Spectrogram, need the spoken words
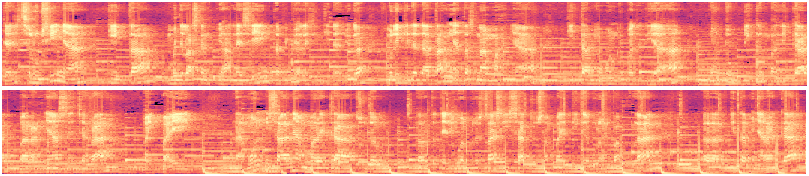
Jadi solusinya kita menjelaskan pihak leasing tapi pihak leasing tidak juga. Kemudian kita datangi atas namanya kita mohon kepada dia untuk dikembalikan barangnya secara baik-baik namun misalnya mereka sudah uh, terjadi uang prestasi 1 sampai 3 bulan 4 bulan uh, kita menyarankan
